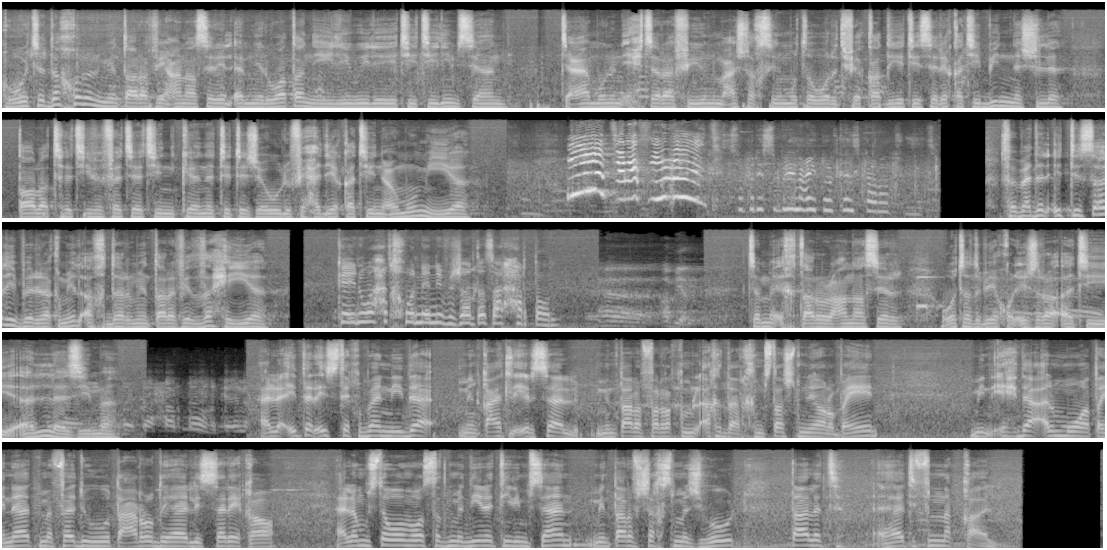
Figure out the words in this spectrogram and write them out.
هو تدخل من طرف عناصر الأمن الوطني لولاية تيليمسان. تعامل احترافي مع شخص متورط في قضية سرقة بالنشل. طالت هاتف فتاة كانت تتجول في حديقة عمومية. فبعد الاتصال بالرقم الأخضر من طرف الضحية. كاين واحد خونني في جردة تاع الحرطون تم اختار العناصر وتطبيق الإجراءات اللازمة. على إثر استقبال نداء من قاعة الإرسال من طرف الرقم الأخضر 1548 من إحدى المواطنات مفاده تعرضها للسرقة على مستوى وسط مدينة لمسان من طرف شخص مجهول طالت هاتف النقال.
